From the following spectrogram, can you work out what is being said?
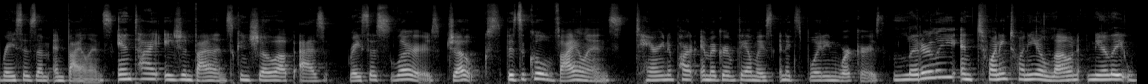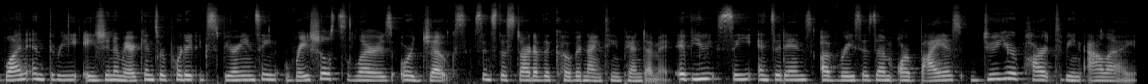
racism, and violence. Anti Asian violence can show up as racist slurs, jokes, physical violence, tearing apart immigrant families, and exploiting workers. Literally, in 2020 alone, nearly one in three Asian Americans reported experiencing racial slurs or jokes since the start of the COVID 19 pandemic. If you see incidents of racism or bias, do your part to be an ally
